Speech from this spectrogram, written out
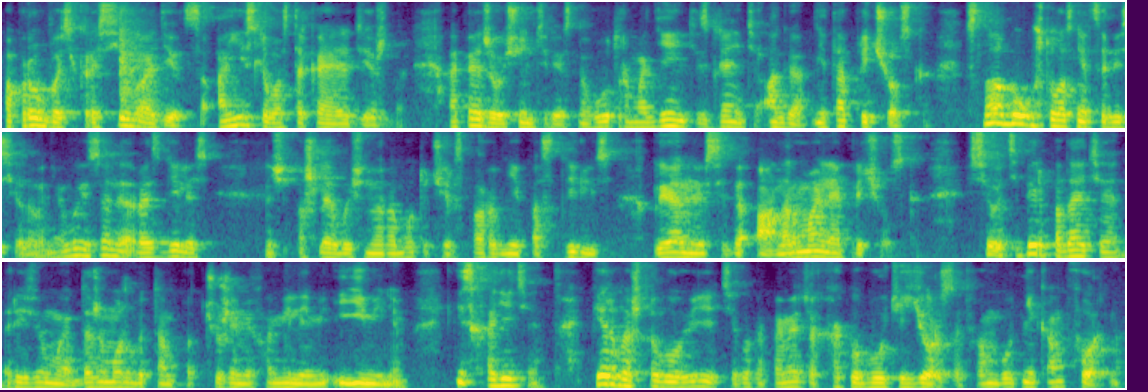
попробовать красиво одеться. А если у вас такая одежда? Опять же, очень интересно, вы утром оденетесь, глянете, ага, не та прическа. Слава богу, что у вас нет собеседования. Вы взяли, разделись, Значит, пошли обычно на работу, через пару дней постриглись, глянули себя, а, нормальная прическа. Все, теперь подайте резюме, даже, может быть, там под чужими фамилиями и именем, и сходите. Первое, что вы увидите, вы поймете, как вы будете ерзать, вам будет некомфортно,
